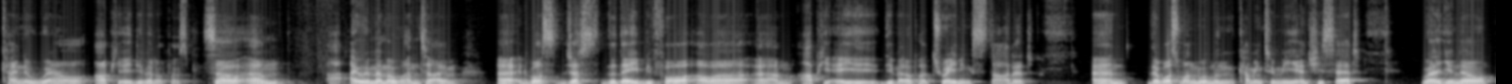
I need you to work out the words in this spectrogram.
kind of well RPA developers. So um, I remember one time. Uh, it was just the day before our um, RPA developer training started, and there was one woman coming to me and she said, Well, you know,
